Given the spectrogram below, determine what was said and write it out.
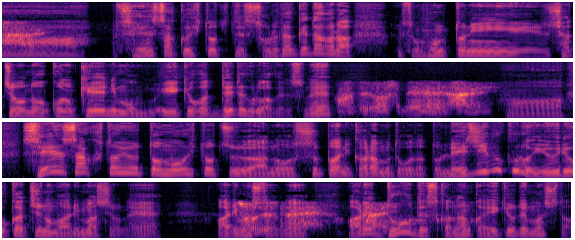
あ、はい、政策一つでそれだけだから本当に社長のこの経営にも影響が出てくるわけですね。あ出ますね。はい。はあ、政策というともう一つあのスーパーに絡むところだとレジ袋有料化っていうのもありますよね。ありましたよね。ねあれどうですか、はい、なんか影響出ました？い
